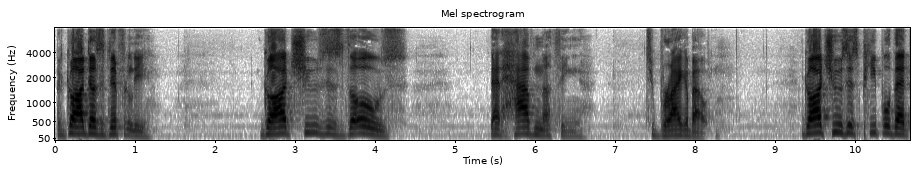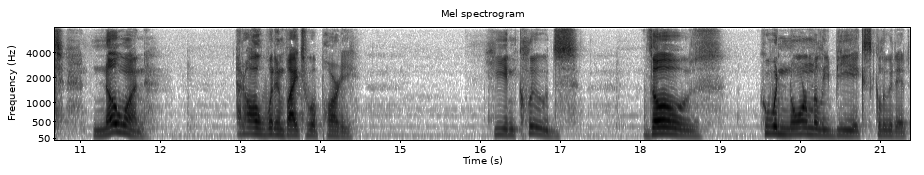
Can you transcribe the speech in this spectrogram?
But God does it differently. God chooses those that have nothing to brag about. God chooses people that no one at all would invite to a party. He includes those who would normally be excluded.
